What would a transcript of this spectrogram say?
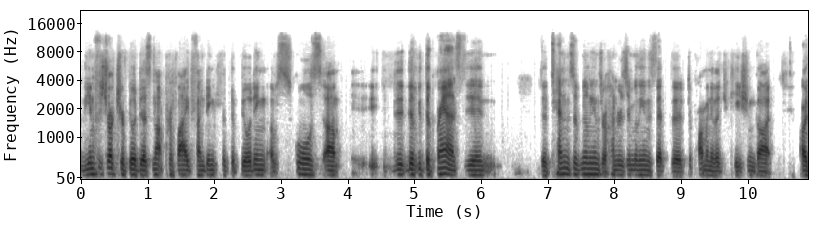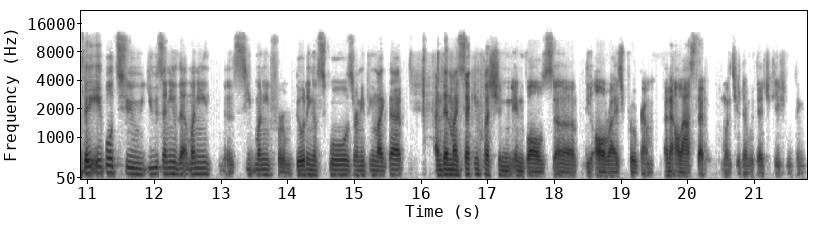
the infrastructure bill does not provide funding for the building of schools. Um, the, the, the, grants, the, the tens of millions or hundreds of millions that the Department of Education got, are they able to use any of that money, uh, seed money for building of schools or anything like that? And then my second question involves uh, the All Rise program, and I'll ask that once you're done with the education thing.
